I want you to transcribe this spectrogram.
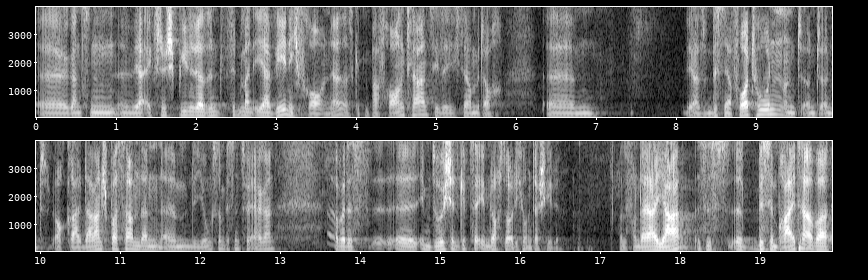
äh, ganzen äh, ja, Actionspiele, da sind, findet man eher wenig Frauen. Ne? Es gibt ein paar Frauenclans, die sich damit auch ähm, ja, so ein bisschen hervortun und, und, und auch gerade daran Spaß haben, dann ähm, die Jungs so ein bisschen zu ärgern. Aber das, äh, im Durchschnitt gibt es ja eben doch deutliche Unterschiede. Also von daher ja, es ist ein äh, bisschen breiter, aber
